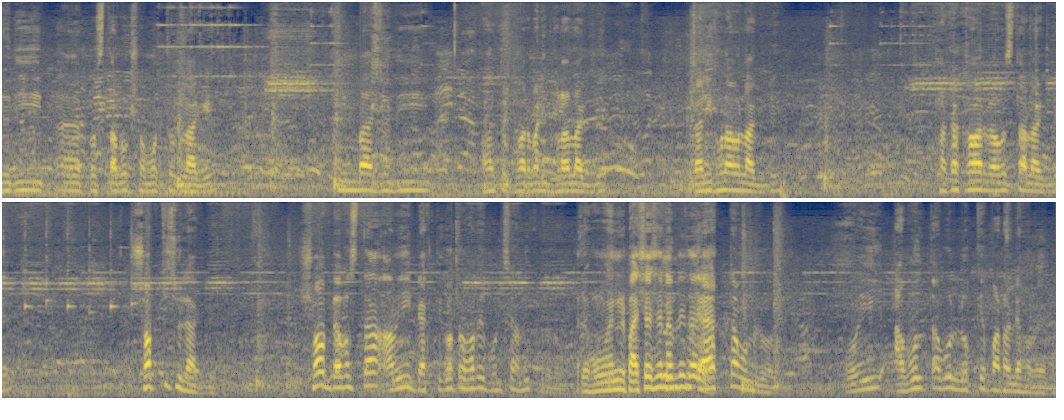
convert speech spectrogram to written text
যদি প্রস্তাবক সমর্থক লাগে, কিংবা যদি হয়তো ঘর বাড়ি ভাড়া লাগবে, গাড়ি ঘোড়াও লাগবে, থাকা খাওয়ার ব্যবস্থা লাগবে সব কিছু লাগবে। সব ব্যবস্থা আমি ব্যক্তিগতভাবে বলছি আমি করে দেবো। হুমায়ুনের পাশে আছেন আপনি একটা অনুরোধ ওই আবল তাবল লোককে পাঠালে হবে না।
